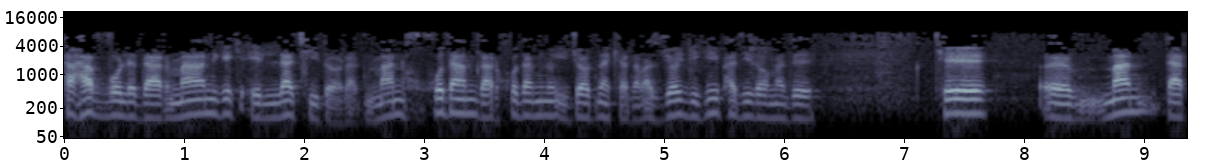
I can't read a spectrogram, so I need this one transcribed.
تحول در من یک علتی دارد. من خودم در خودم اینو ایجاد نکردم. از جای دیگه پدید آمده که من در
